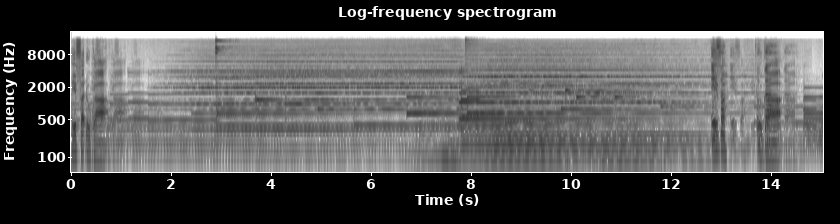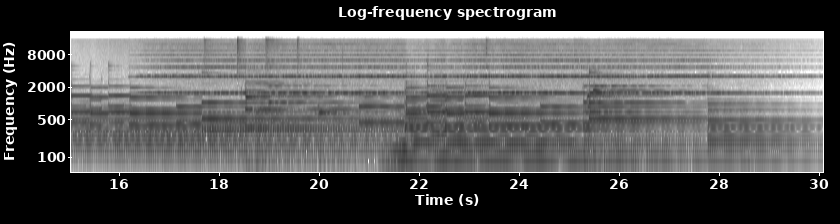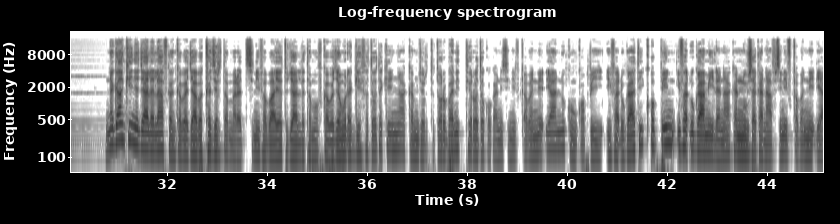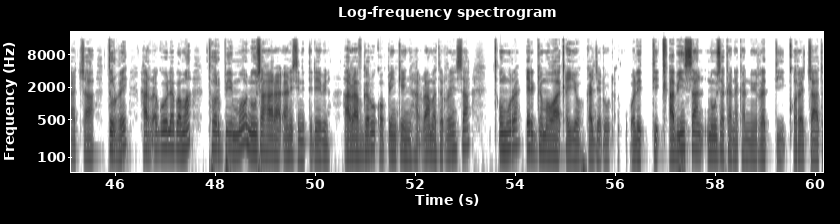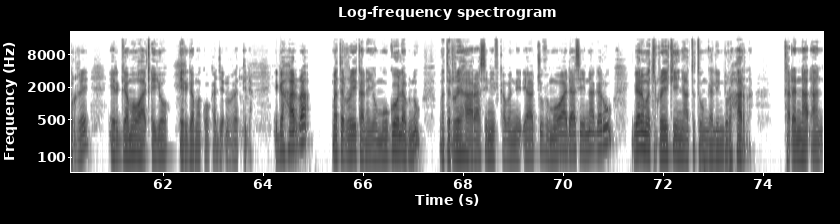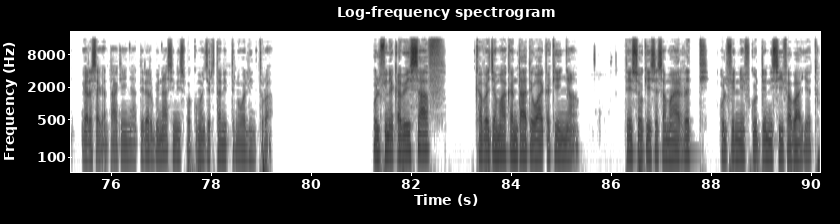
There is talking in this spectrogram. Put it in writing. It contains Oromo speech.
Ifa dhugaa. ifa dhugaa. Nagaan keenya jaalalaaf kan kabajaa bakka jirtan maratti isiniif baay'atu jaallatamuuf kabajamoo dhaggeeffatoota keenya akkam jirtu torbanitti yeroo tokko kan isiniif qabannee dhiyaannu kun qophii ifa dhugaati. Qophiin ifa dhugaa miilanaa kan nuusa kanaaf isiniif qabannee dhiyaachaa turre har'a goolabama torbee immoo nuusa haaraadhaan isinitti deebina. Har'aaf garuu qophiin keenya har'aa mata dureensaa xumura ergama waaqayyoo kan jedhudha. walitti qabiinsaan nuusa kana kan irratti qorachaa turre ergama waaqayyoo ergama koo kan jedhu irrattidha. Egaa har'a mata duree kana yommuu goolabnu mata duree haaraa isiniif qabannee dhiyaachuuf immoo waadaa seennaa garuu gara mata duree keenyaatti utuu hin galiin dura har'a kadhannaadhaan gara sagantaa keenyaatti darbinaa isinis bakkuma jirtanitti nu waliin tura. Ulfina qabeessaaf kabajamaa kan taate waaqa keenyaa. teessoo keessa samaa irratti ulfinniif guddinni siif baay'atu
